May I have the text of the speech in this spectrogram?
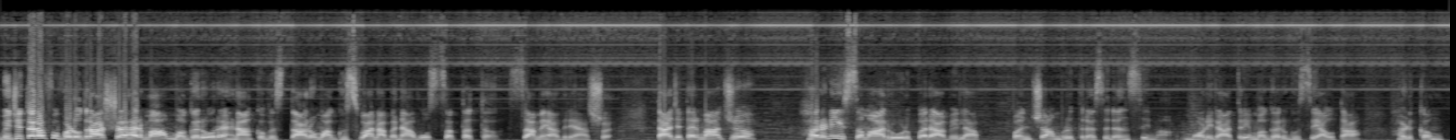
બીજી તરફ વડોદરા શહેરમાં મગરો, રહેણાંક વિસ્તારોમાં ઘૂસવાના બનાવો સતત સામે આવી રહ્યા છે. તાજેતરમાં જ હરણી સમા રોડ પર આવેલા પંચામૃત રેસિડેન્સીમાં મોડી રાત્રે મગર ઘૂસી આવતા હડકંપ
